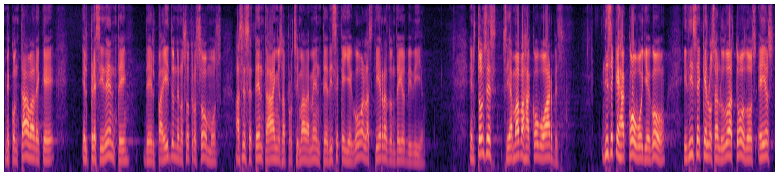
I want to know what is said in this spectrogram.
me contaba de que el presidente del país donde nosotros somos, hace 70 años aproximadamente, dice que llegó a las tierras donde ellos vivían. Entonces se llamaba Jacobo Arbes. Dice que Jacobo llegó y dice que los saludó a todos. Ellos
